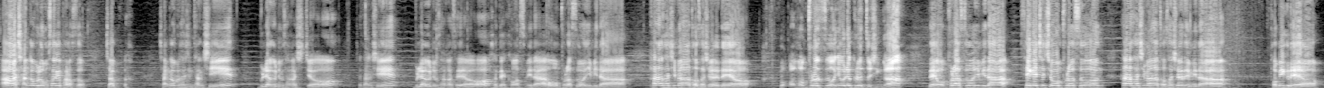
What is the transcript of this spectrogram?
아 장갑을 너무 싸게 팔았어. 자 장갑을 사신 당신 물약을 좀 사가시죠. 자 당신 물약을 좀 사가세요. 네 고맙습니다. 원 플러스 원입니다. 하나 사시면 하나 더 사셔야 돼요. 어, 원 플러스 원이 원래 그런 뜻인가? 네, 원 플러스 원입니다. 세계 최초 원 플러스 원. 하나 사시면 하나 더 사셔야 됩니다. 법이 그래요.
